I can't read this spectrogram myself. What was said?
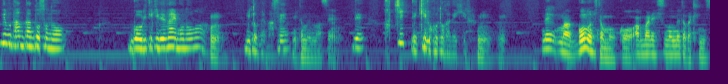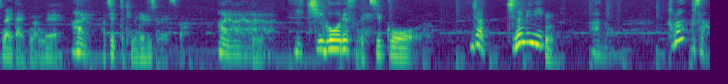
でも淡々とその合理的でないものはうん。認めません。認めません。でパチって切ることができる。うんうん。で、まあ5の人もこう、あんまり人の目とか気にしないタイプなんで、はい。パチッと決めれるじゃないですか。はいはいはいはい。1号ですね。1号。じゃあちなみに、うん。あのトランプさ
